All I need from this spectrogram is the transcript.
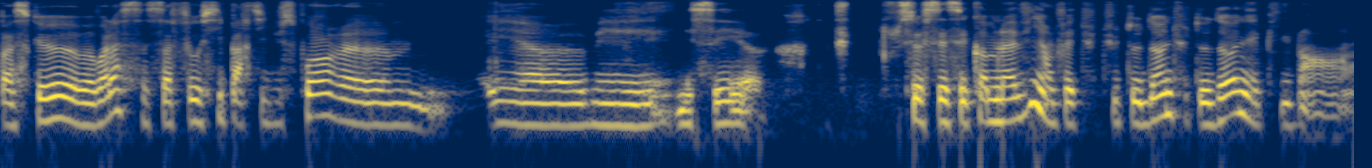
parce que voilà, ça, ça, fait aussi partie du sport. et mais, mais c'est c'est comme la vie en fait. Tu, tu te donnes, tu te donnes, et puis ben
